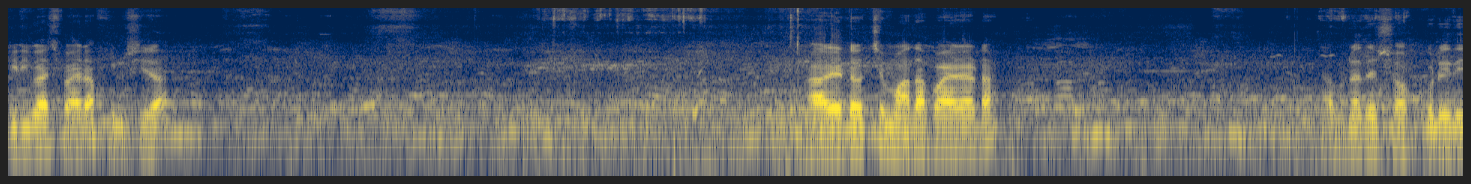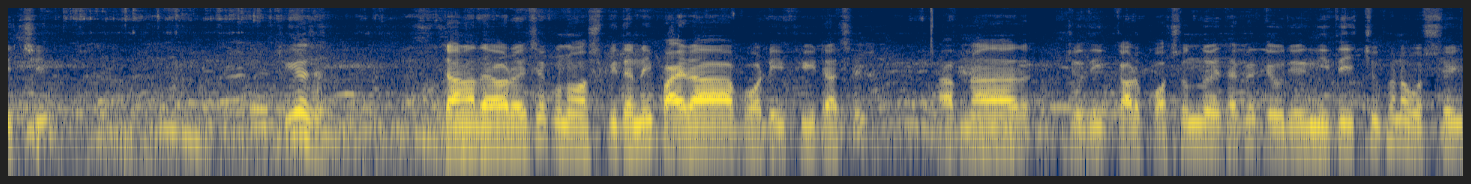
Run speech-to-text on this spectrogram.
গিরিবাজ পায়রা, ফুলশিরা। আর এটা হচ্ছে মাদা পায়রাটা। আপনাদের সব করে দিচ্ছি। ঠিক আছে? ডানা দেওয়া রয়েছে, কোনো অসুবিধা নেই, পায়রা, বডি ফিট আছে। আপনার যদি কারও পছন্দ হয়ে থাকে, কেউ যদি নিতে ইচ্ছুক হন, অবশ্যই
